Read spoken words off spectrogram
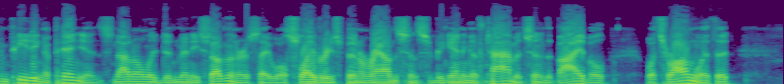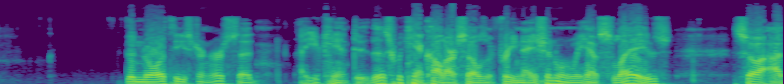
competing opinions. Not only did many Southerners say, well, slavery's been around since the beginning of time, it's in the Bible, what's wrong with it? The Northeasterners said, you can't do this. We can't call ourselves a free nation when we have slaves. So I,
